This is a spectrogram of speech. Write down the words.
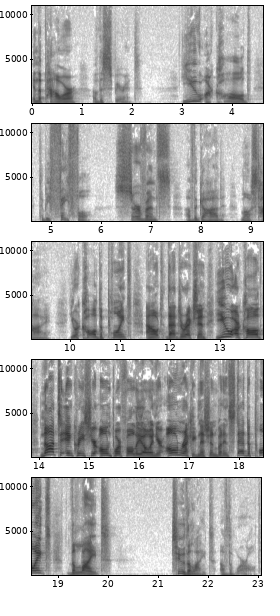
in the power of the Spirit. You are called to be faithful servants of the God Most High. You are called to point out that direction. You are called not to increase your own portfolio and your own recognition, but instead to point the light to the light of the world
